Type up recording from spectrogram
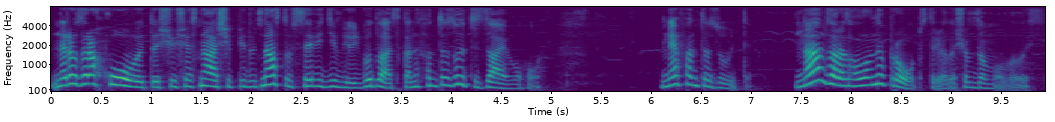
Не розраховуйте, що зараз наші підуть в наступ, все відіб'ють. Будь ласка, не фантазуйте зайвого. Не фантазуйте. Нам зараз головне про обстріли, щоб домовились.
